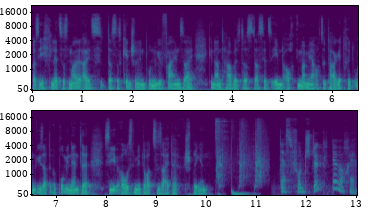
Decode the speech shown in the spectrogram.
was ich letztes Mal als, dass das Kind schon in den Brunnen gefallen sei, genannt habe, dass das jetzt eben auch immer mehr auch zutage tritt und wie gesagt, prominente CEOs mir dort zur Seite springen. Das Fundstück der Woche.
